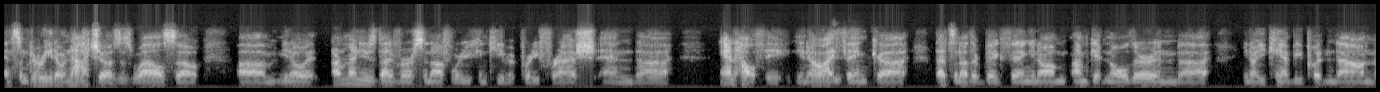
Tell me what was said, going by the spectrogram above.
and some Dorito nachos as well. So um, you know, it, our menu is diverse enough where you can keep it pretty fresh and uh, and healthy. You know, I think uh, that's another big thing. You know, I'm I'm getting older, and uh, you know, you can't be putting down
